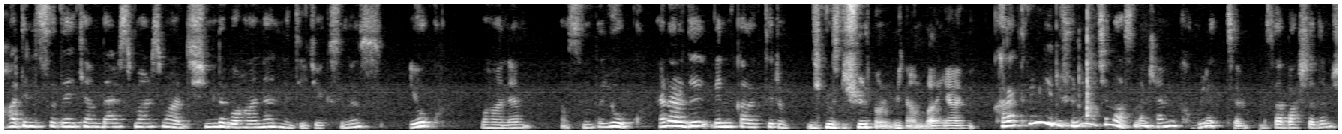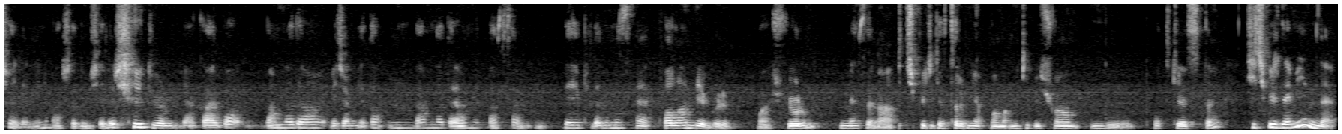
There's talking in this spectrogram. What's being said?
Hadi lisedeyken ders mers vardı. Şimdi bahanen ne diyeceksiniz? Yok. Bahanem aslında yok. Herhalde benim karakterim diye düşünüyorum bir yandan yani. Karakterim diye düşündüğüm için aslında kendimi kabul ettim. Mesela başladığım şeyler, yeni başladığım şeyler şey diyorum ya galiba buna devam etmeyeceğim ya da ben buna devam etmezsem B planımız ne falan diye böyle başlıyorum. Mesela hiçbir yatırım yapmamam gibi şu an bu podcast'te. Hiçbir demeyeyim de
